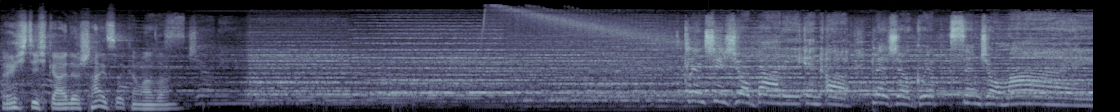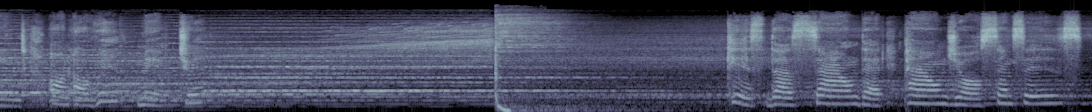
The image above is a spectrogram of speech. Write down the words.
Richtig geile Scheiße, kann man sagen. Clenches your body in a pleasure grip, send your mind on a rhythmic trip. Kiss, the sound that pounds your senses.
